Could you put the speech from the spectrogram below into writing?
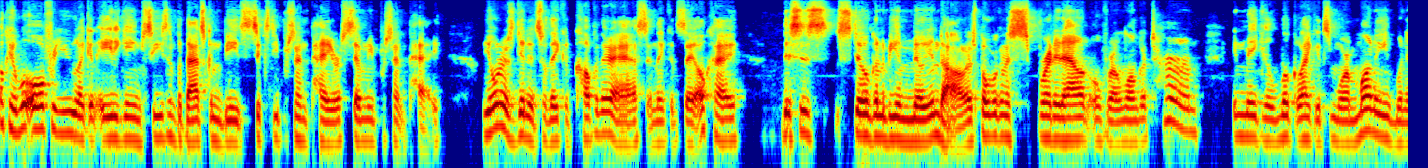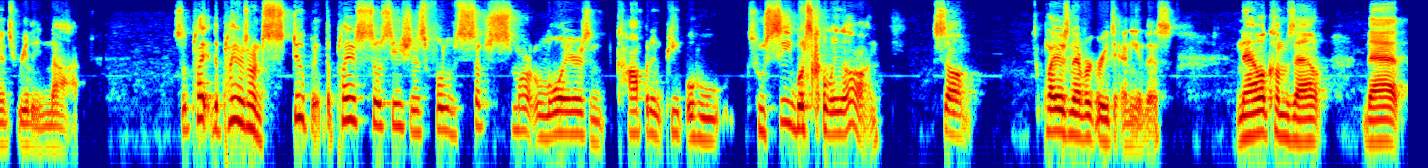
okay, we'll offer you like an 80 game season, but that's going to be 60% pay or 70% pay. The owners did it so they could cover their ass and they could say, okay, this is still going to be a million dollars, but we're going to spread it out over a longer term and make it look like it's more money when it's really not. So the, play, the players aren't stupid. The Players Association is full of such smart lawyers and competent people who who see what's going on. So players never agreed to any of this. Now it comes out that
